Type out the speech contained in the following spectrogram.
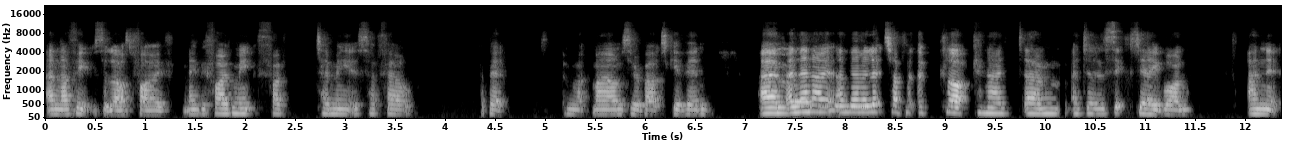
and I think it was the last five, maybe five meet five ten meters. I felt a bit my, my arms are about to give in. Um, and then I and then I looked up at the clock and I um I did a 68 one and it,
